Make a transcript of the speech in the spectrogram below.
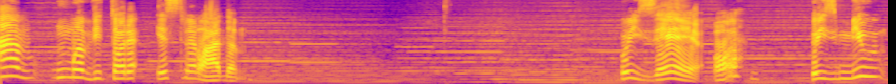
a uma vitória estrelada. Pois é, ó. 2.000...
